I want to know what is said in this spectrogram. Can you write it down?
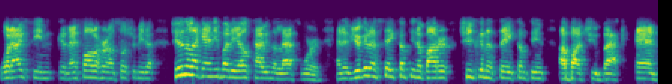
what I've seen and I follow her on social media she doesn't like anybody else having the last word. And if you're gonna say something about her she's gonna say something about you back. And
